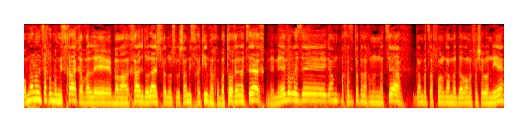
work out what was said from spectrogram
אמנם לא ניצחנו במשחק, אבל uh, במערכה הגדולה יש לנו שלושה משחקים, אנחנו בטוח ננצח, ומעבר לזה, גם בחזיתות אנחנו ננצח, גם בצפון, גם בדרום, איפה שלא נהיה,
